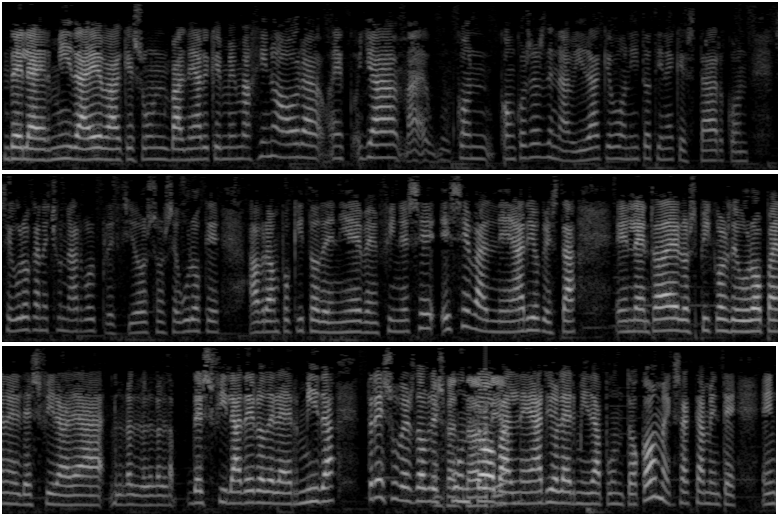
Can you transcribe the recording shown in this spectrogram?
de la Ermida Eva, que es un balneario que me imagino ahora eh, ya ah, con, con cosas de Navidad, qué bonito tiene que estar. Con, seguro que han hecho un árbol precioso, seguro que habrá un poquito de nieve, en fin, ese, ese balneario que está en la entrada de los picos de Europa en el desfila- desfiladero de la Ermida, www.balneariolahermida.com, exactamente en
